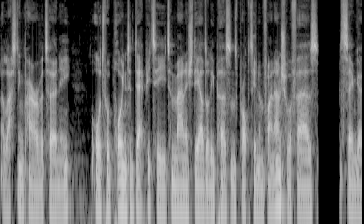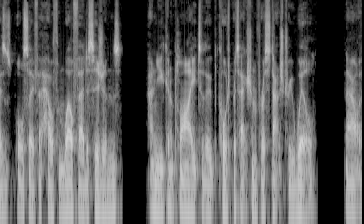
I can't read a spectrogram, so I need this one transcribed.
a lasting power of attorney or to appoint a deputy to manage the elderly person's property and financial affairs. The same goes also for health and welfare decisions. And you can apply to the Court of Protection for a statutory will. Now,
